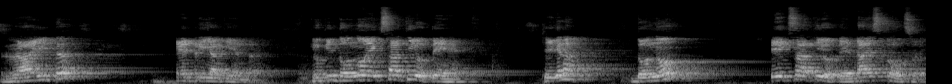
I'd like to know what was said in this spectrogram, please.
राइट एट्रिया के अंदर। क्योंकि दोनों एक साथ ही होते हैं। ठीक है ना? दोनों एक साथ ही होते हैं। Diastole sorry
